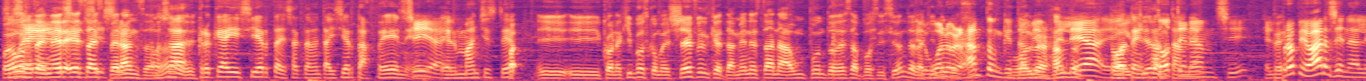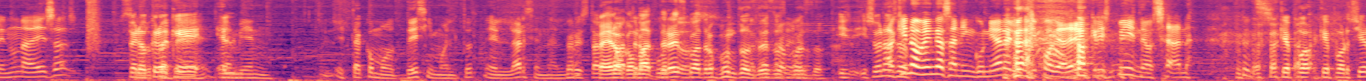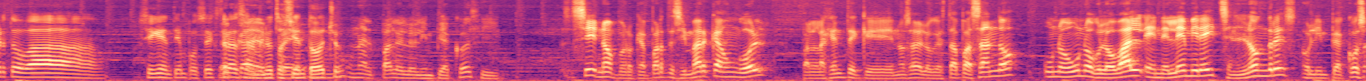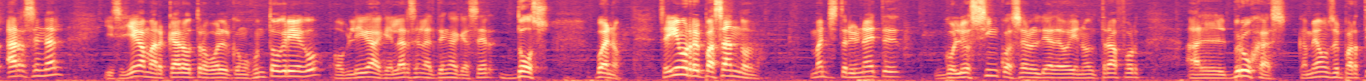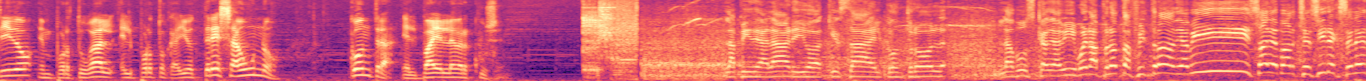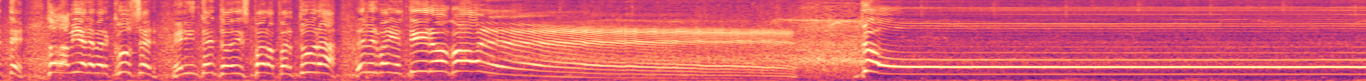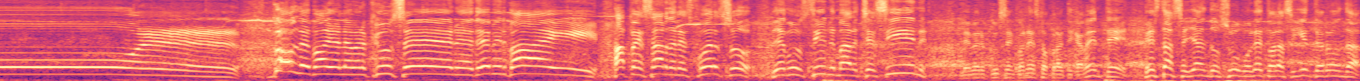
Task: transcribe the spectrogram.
Podemos Sí, tener sí, esa sí, sí. esperanza, O ¿no? sea, Y- creo que hay cierta, exactamente, hay cierta fe en Sí, el, el Manchester. Y, y con equipos como el Sheffield, que también están a un punto de esa posición. De la el Wolverhampton que posición. también Wolverhampton, pelea, el cualquiera. Tottenham, sí. El Pe- propio Arsenal en una de esas. Pero creo que el, también está como décimo el, Tot- el Arsenal. ¿no? Pero está Pero cuatro como a 3, puntos. 4 puntos de esos puestos. y, y suena Aquí no vengas a ningunear el equipo de Adrián Crispin, o sea, no- que, por, que por cierto va... Sigue en tiempos extras, en el minuto fue 108. Un, un al palo el Olympiacos y Sí, no, porque aparte si marca un gol, para la gente que no sabe lo que está pasando, 1-1 global en el Emirates, en Londres, Olympiacos Arsenal, y si llega a marcar otro gol el conjunto griego, obliga a que el Arsenal tenga que hacer dos. Bueno, seguimos repasando. Manchester United goleó 5 a 0 el día de hoy en Old Trafford al Brujas. Cambiamos de partido. En Portugal, el Porto cayó 3 a 1 contra el Bayer Leverkusen. La pide Alario, aquí está el control. La busca de Aví, buena pelota filtrada de Aví, sale Marchesín, excelente. Todavía Leverkusen, el intento de disparo, apertura. De el tiro. Gol. Gol de Bayer Leverkusen, de Mirbay. A pesar del esfuerzo de Agustín Marchesín, Leverkusen con esto prácticamente está sellando su boleto a la siguiente ronda.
